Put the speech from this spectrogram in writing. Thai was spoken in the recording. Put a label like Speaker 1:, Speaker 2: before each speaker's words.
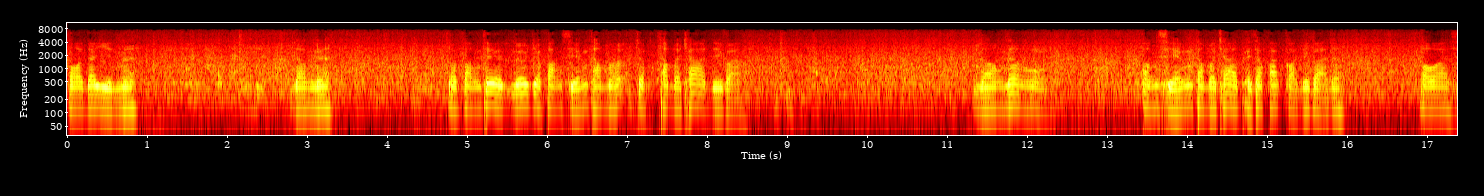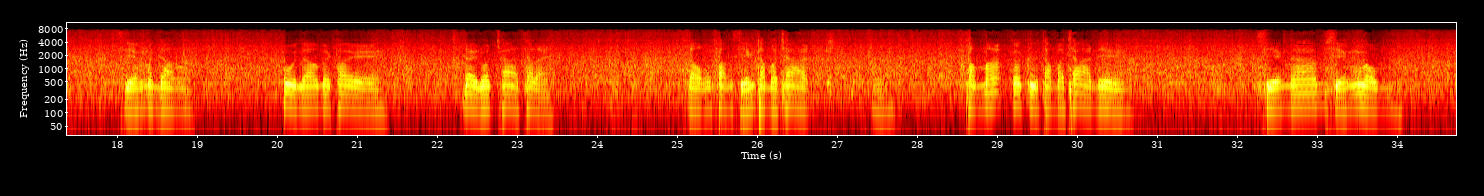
Speaker 1: พอได้ยินไหมดังนะจะฟังเทศหรือจะฟังเสียงธรรมะจะธรรมชาติดีกว่า ลองนั่งฟังเสียงธรรมชาติไปสักพักก่อนดีกว่านะ เพราะว่าเสียงมันดัง พูดแล้วไม่ค่อยได้รสชาติเท่าไหร่ลองฟังเสียงธรรมชาติ ธรรมะก็คือธรรมชาตินี่เสียงน้ำเสียงลม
